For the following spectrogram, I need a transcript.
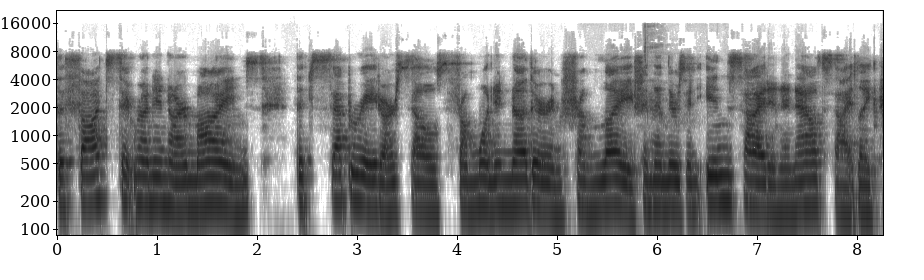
the thoughts that run in our minds that separate ourselves from one another and from life. And then there's an inside and an outside. Like,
